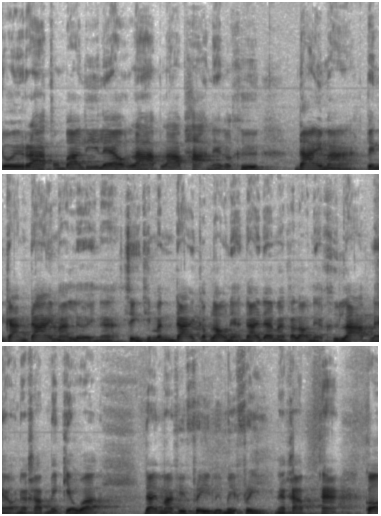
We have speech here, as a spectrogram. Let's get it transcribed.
โดยรากของบาลีแล้วลาบลาภะเนี่ยก็คือได้มาเป็นการได้มาเลยนะสิ่งที่มันได้กับเราเนี่ยได้ได้มากับเราเนี่ยคือลาบแล้วนะครับ ไม่เกี่ยวว่า ได้มาฟรีๆหรือไม่ฟรีนะครับอะก็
